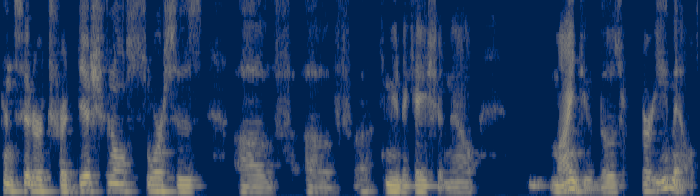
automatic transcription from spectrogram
consider traditional sources of, of uh, communication. Now, mind you, those are emails.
